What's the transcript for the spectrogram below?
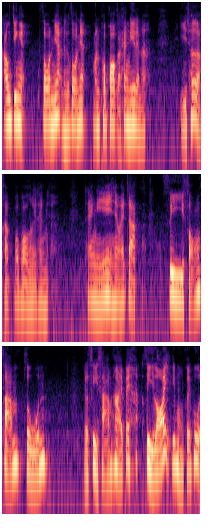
เอาจริงอะโซนเนี้ยถึงโซนเนี้ยมันพอๆกับแท่งนี้เลยนะอีเทอร์ครับพอๆกันเลยแท่งเนี้ยแท่งนี้ใช่ไหมจากสี่สองสามศูนย์ เดี๋ยวสี่สามหายไปสี่ร้อยที่ผมเคยพูด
